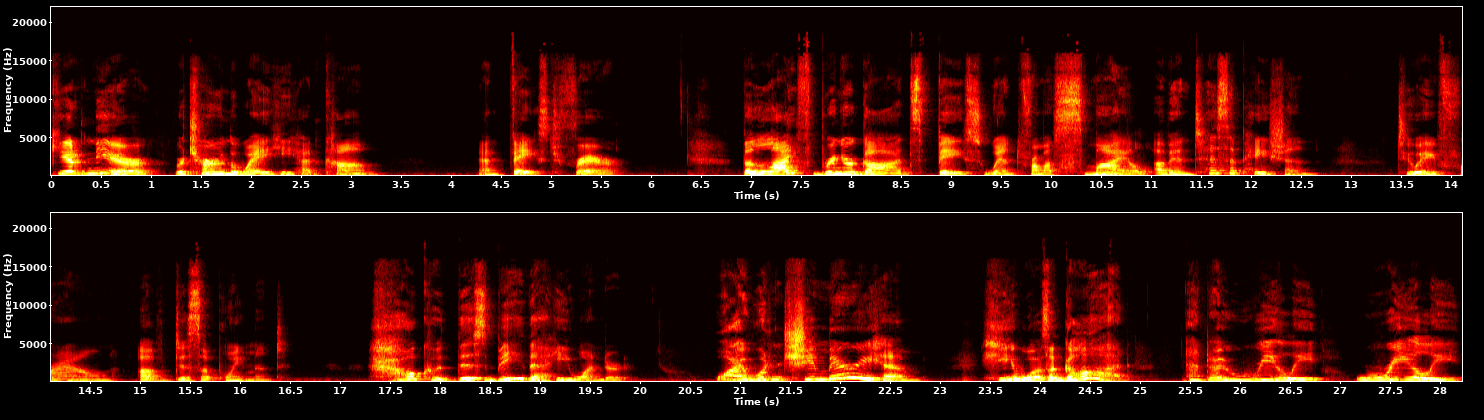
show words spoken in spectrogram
Skirnir returned the way he had come and faced Freyr. The life bringer god's face went from a smile of anticipation to a frown of disappointment. How could this be that he wondered? Why wouldn't she marry him? He was a god, and a really, really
